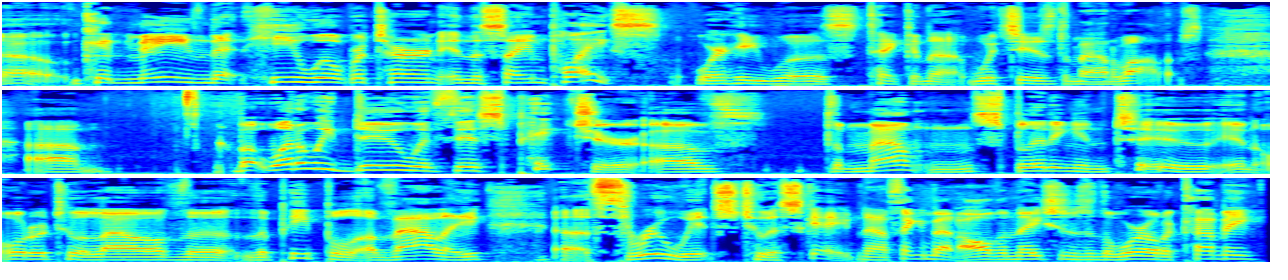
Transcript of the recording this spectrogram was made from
uh, could mean that he will return in the same place where he was taken up, which is the Mount of Olives. Um, but what do we do with this picture of the mountain splitting in two in order to allow the, the people a valley uh, through which to escape. Now, think about all the nations of the world are coming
